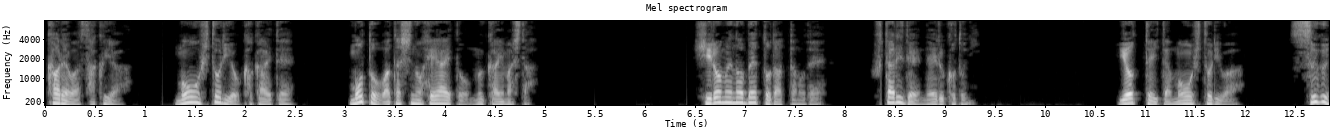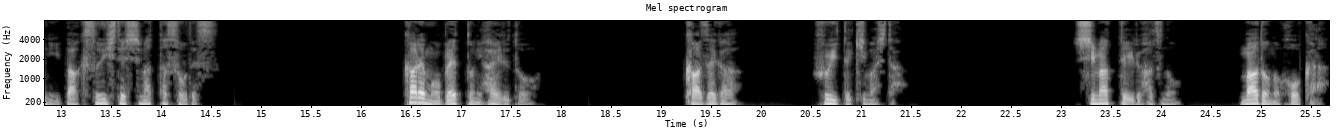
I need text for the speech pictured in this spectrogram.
彼は昨夜、もう一人を抱えて、元私の部屋へと向かいました。広めのベッドだったので、二人で寝ることに。酔っていたもう一人は、すぐに爆睡してしまったそうです。彼もベッドに入ると、風が吹いてきました。閉まっているはずの窓の方から。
